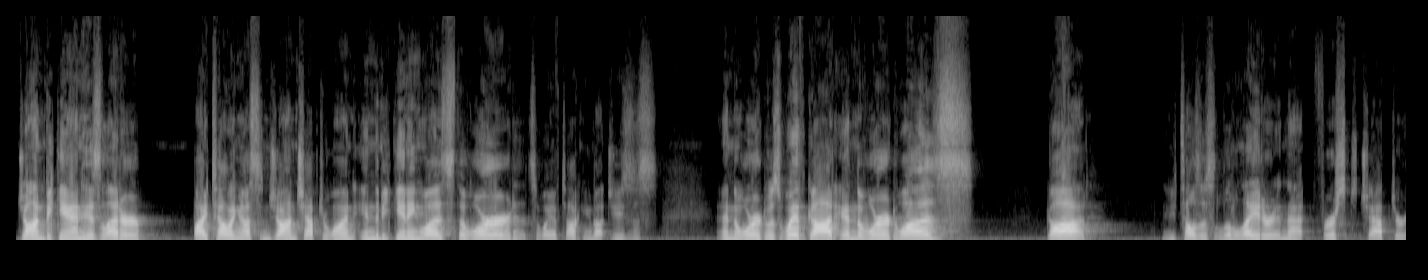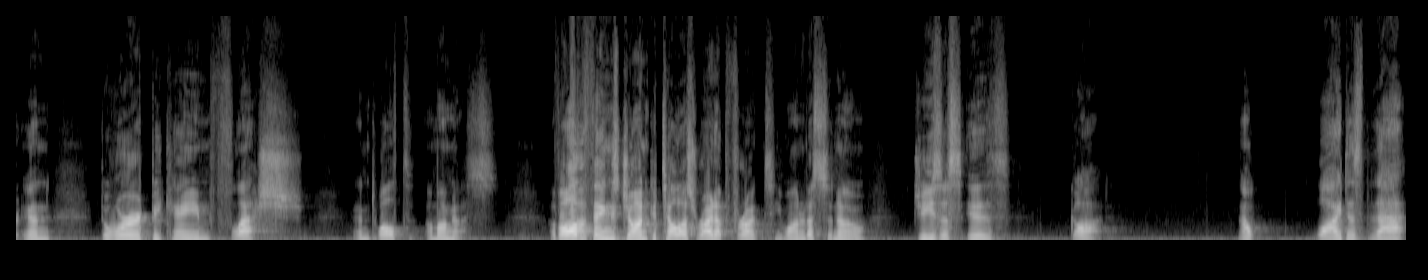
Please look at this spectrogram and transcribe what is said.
John began his letter by telling us in John chapter 1 In the beginning was the Word. That's a way of talking about Jesus. And the Word was with God, and the Word was God. And he tells us a little later in that first chapter, and the Word became flesh and dwelt among us. Of all the things John could tell us right up front, he wanted us to know Jesus is God. Now, why does that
